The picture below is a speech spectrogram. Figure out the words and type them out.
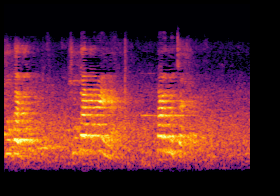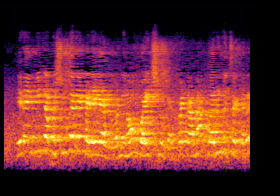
சுகர் சுகர்னா என்ன? கரும்பு சக்கரை. ஏன்னா எங்கள் வீட்டில் அப்போ சுகரே கிடையாது. ஒன்றும் ஒயிட் சுகர் பட் ஆனால் கரும்பு சக்கரை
